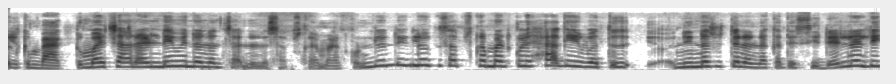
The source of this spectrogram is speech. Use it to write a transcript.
Welcome back to my channel ನೀವಿನ್ನ ನನ್ನ ಚಾನಲ್ನ ಸಬ್ಸ್ಕ್ರೈಬ್ ಮಾಡ್ಕೊಂಡು ಈಗಲೂ ಸಬ್ಸ್ಕ್ರೈಬ್ ಮಾಡ್ಕೊಳ್ಳಿ. ಹಾಗೆ ಇವತ್ತು ನಿನ್ನ ಜೊತೆ ನನ್ನ ಕತೆ ಸೀರಿಯಲ್ನಲ್ಲಿ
